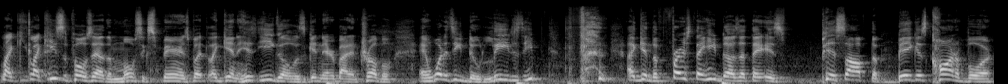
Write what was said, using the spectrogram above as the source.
Like, like he's supposed to have the most experience, but again, his ego is getting everybody in trouble. And what does he do? Leads he again. The first thing he does out there is piss off the biggest carnivore,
